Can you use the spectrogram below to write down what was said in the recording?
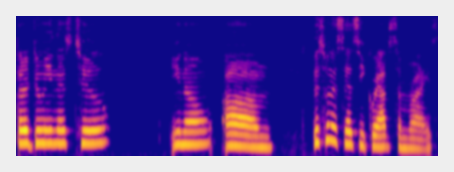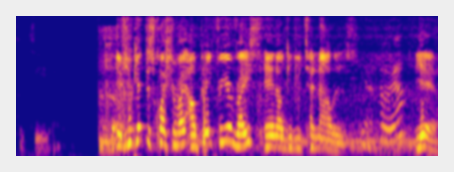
that are doing this too. You know, um this one it says he grabs some rice. Let's see. If you get this question right, I'll pay for your rice and I'll give you ten dollars. For real? Yeah.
